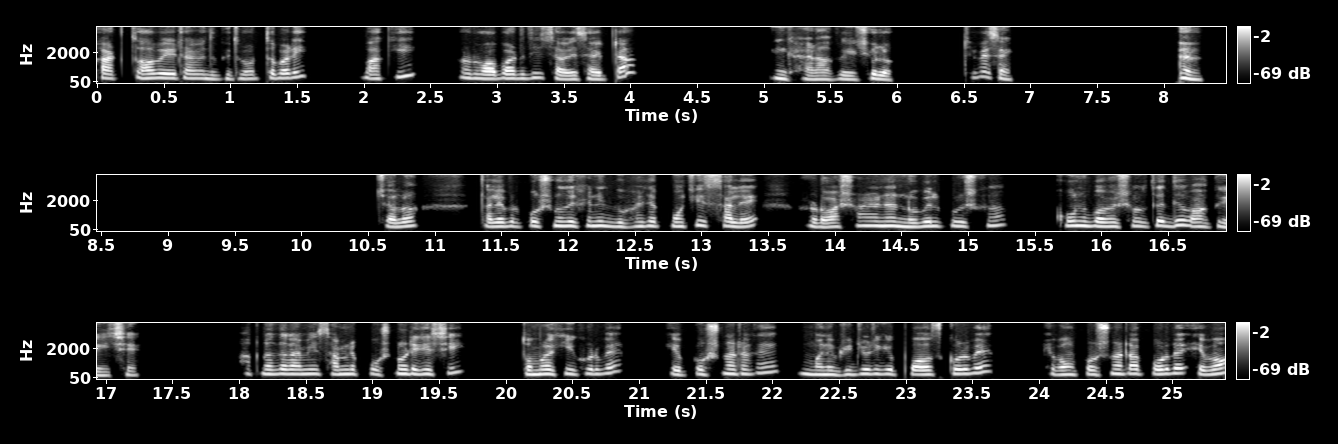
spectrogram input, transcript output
কাটতে হবে, এটা আমি বুঝতে করতে পারি। বাকি রবার দিয়ে চারি সাইডটা ঘেরা হয়েছিল, ঠিক আছে? চলো, তাহলে এবার প্রশ্ন দেখে নিই দু হাজার পঁচিশ সালে রসায়নের নোবেল পুরস্কার কোন গবেষকদের দেওয়া হয়েছে? আপনাদের আমি সামনে প্রশ্ন রেখেছি। তোমরা কি করবে? এই প্রশ্নটাকে মানে ভিডিওটিকে পজ করবে এবং প্রশ্নটা পড়বে এবং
